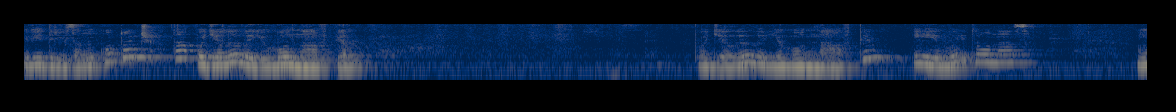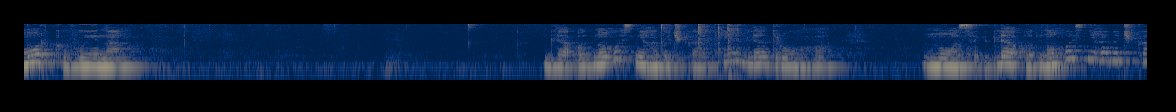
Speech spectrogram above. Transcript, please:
Відрізали куточок та поділили його навпіл. Поділили його навпіл і вийде у нас морквина. Для одного сніговичка і для другого. Носик для одного сніговичка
